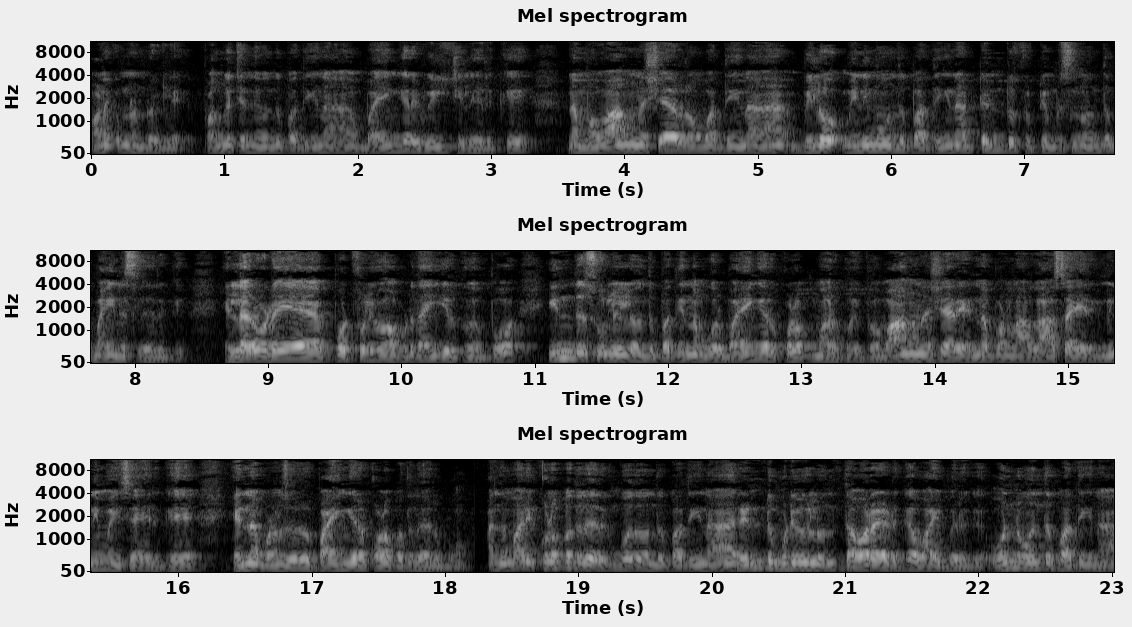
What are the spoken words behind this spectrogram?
வணக்கம் நண்பர்களே. பங்குச்சந்தை வந்து பார்த்தீங்கன்னா பயங்கர வீழ்ச்சியில் இருக்குது நம்ம வாங்கின ஷேரும் பார்த்தீங்கன்னா பிலோ மினிமம் வந்து பார்த்தீங்கன்னா டென் டு ஃபிஃப்டின் பர்சன்ட் வந்து மைனஸில் இருக்குது எல்லாருடைய போர்ட்ஃபோலியோவும் அப்படி தான் இருக்கும் இப்போது இந்த சூழ்நிலையில் வந்து பார்த்தீங்கன்னா நமக்கு ஒரு பயங்கர குழப்பமாக இருக்கும். இப்போ வாங்கின ஷேர் என்ன பண்ணலாம்? லாஸ் ஆகிருக்கு மினிமைஸ் ஆகிருக்கு என்ன பண்ணலாம் சொல்லி ஒரு பயங்கர குழப்பத்தில் இருப்போம். அந்த மாதிரி குழப்பத்தில் இருக்கும்போது வந்து பார்த்தீங்கன்னா ரெண்டு முடிவுகள் வந்து தவறாக எடுக்க வாய்ப்பு இருக்குது ஒன்று வந்து பார்த்தீங்கன்னா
